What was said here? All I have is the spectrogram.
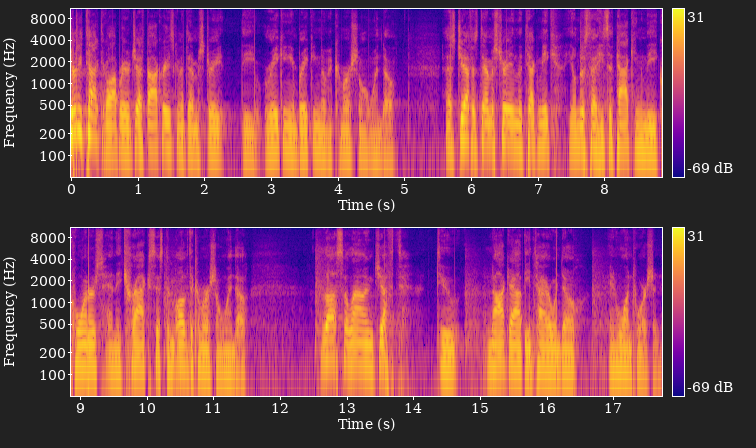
Jersey Tactical Operator Jeff Dockery is going to demonstrate the raking and breaking of a commercial window. As Jeff is demonstrating the technique, you'll notice that he's attacking the corners and the track system of the commercial window, thus allowing Jeff to knock out the entire window in one portion.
